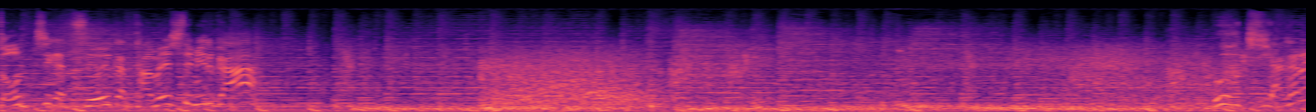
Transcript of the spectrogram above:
どっちが強いか試してみるか？落ちやがれ！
